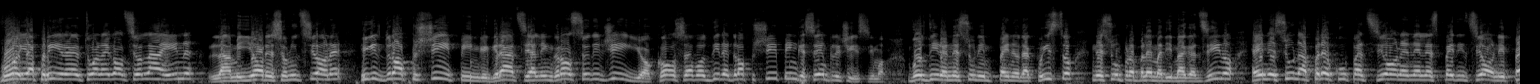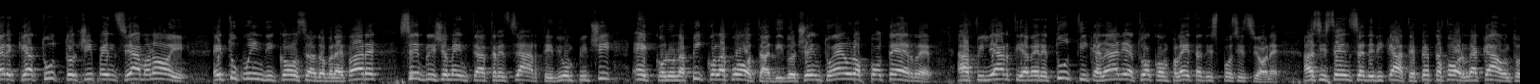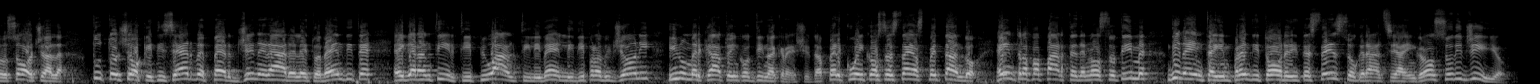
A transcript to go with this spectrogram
Vuoi aprire il tuo negozio online? La migliore soluzione? Il dropshipping, grazie all'ingrosso di Giglio. Cosa vuol dire dropshipping? Semplicissimo. Vuol dire nessun impegno d'acquisto, nessun problema di magazzino e nessuna preoccupazione nelle spedizioni, perché a tutto ci pensiamo noi. E tu quindi cosa dovrai fare? Semplicemente attrezzarti di un PC e con una piccola quota di 200 euro poter affiliarti e avere tutti i canali a tua completa disposizione. Assistenza dedicate, piattaforme piattaforme, account, social, tutto ciò che ti serve per generare le tue vendite e garantirti i più alti livelli di provvigioni in un mercato in continua crescita. Per cui cosa stai aspettando? Entra a far parte del nostro team, diventa imprenditore di te stesso grazie a Ingrosso di Giglio.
